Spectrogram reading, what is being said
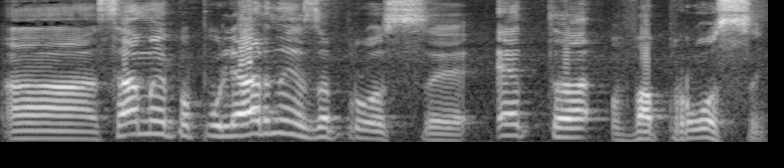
А, самые популярные запросы – это вопросы.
